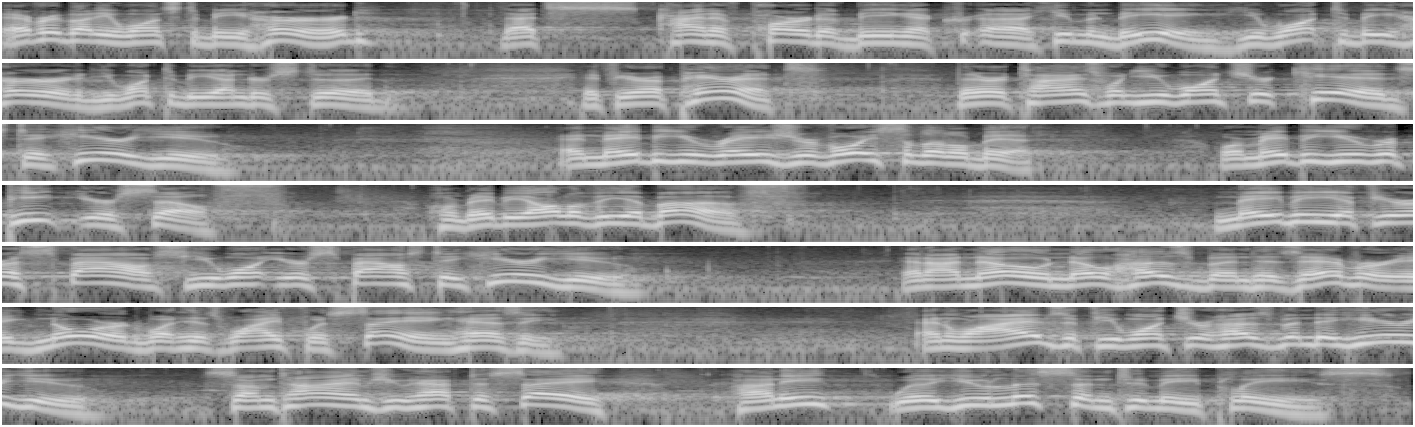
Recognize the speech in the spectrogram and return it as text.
Everybody wants to be heard. That's kind of part of being a, a uh, human being. You want to be heard and you want to be understood. If you're a parent, there are times when you want your kids to hear you. And maybe you raise your voice a little bit, or maybe you repeat yourself, or maybe all of the above. Maybe if you're a spouse, you want your spouse to hear you. And I know no husband has ever ignored what his wife was saying, has he? And wives, if you want your husband to hear you, sometimes you have to say, Honey, will you listen to me, please?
